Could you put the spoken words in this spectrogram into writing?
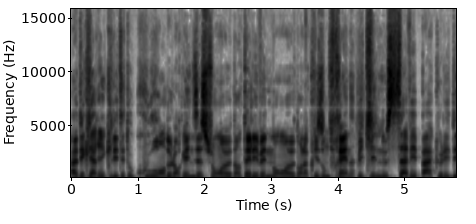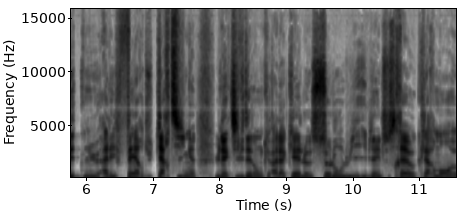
a déclaré qu'il était au courant de l'organisation d'un tel événement dans la prison de Fresnes, mais qu'il ne savait pas que les détenus allaient faire du karting, une activité donc à laquelle, selon lui, eh bien, il se serait euh, clairement euh,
